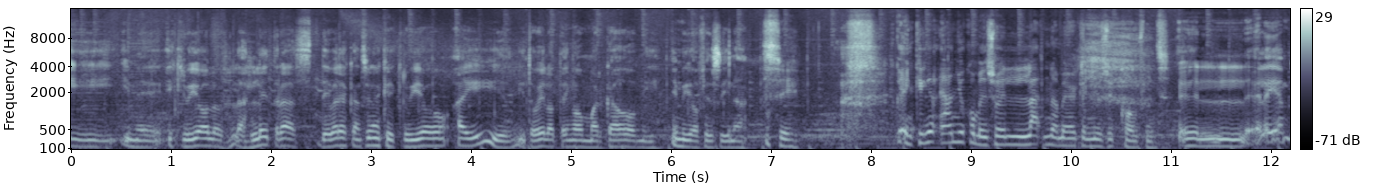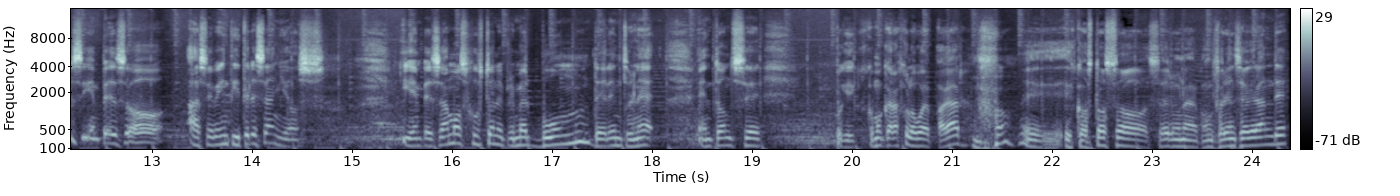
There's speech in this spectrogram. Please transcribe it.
y, me escribió las letras de varias canciones que escribió ahí y, todavía lo tengo marcado en mi, oficina. Sí. ¿En qué año comenzó el Latin American Music Conference? El, el AMC empezó hace 23 años y empezamos justo en el primer boom del internet. Entonces porque ¿cómo carajo lo voy a pagar? Eh, es costoso hacer una conferencia grande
